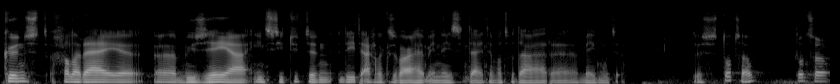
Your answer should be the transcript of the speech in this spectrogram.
Kunstgalerijen, musea, instituten die het eigenlijk zwaar hebben in deze tijd en wat we daar mee moeten. Dus tot zo. Tot zo.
